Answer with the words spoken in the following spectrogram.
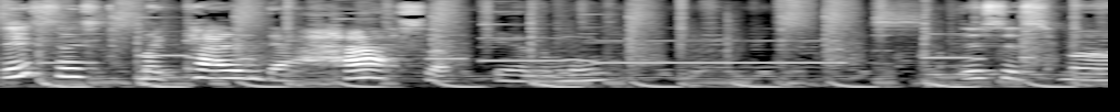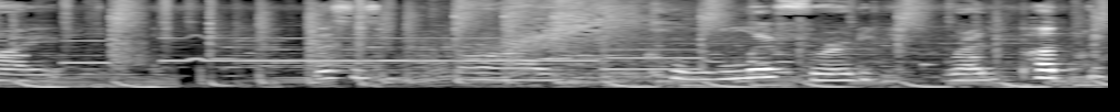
this is my in the hat animal. This is my, this is my Clifford red puppy.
